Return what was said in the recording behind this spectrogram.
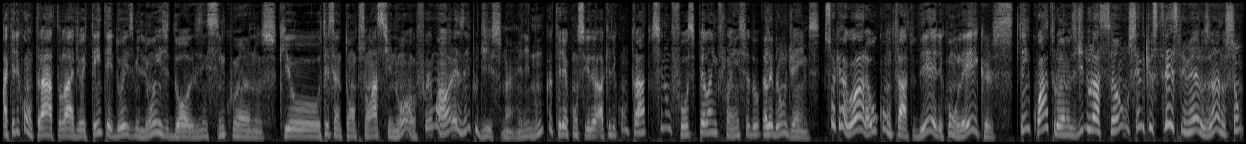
Aquele contrato lá de 82 milhões de dólares em cinco anos que o Tristan Thompson assinou foi o maior exemplo disso, né? Ele nunca teria conseguido aquele contrato se não fosse pela influência do LeBron James. Só que agora o contrato dele com o Lakers Lakers tem quatro anos de duração, sendo que os três primeiros anos são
